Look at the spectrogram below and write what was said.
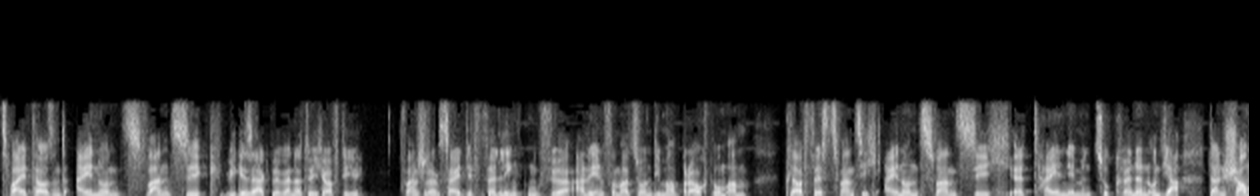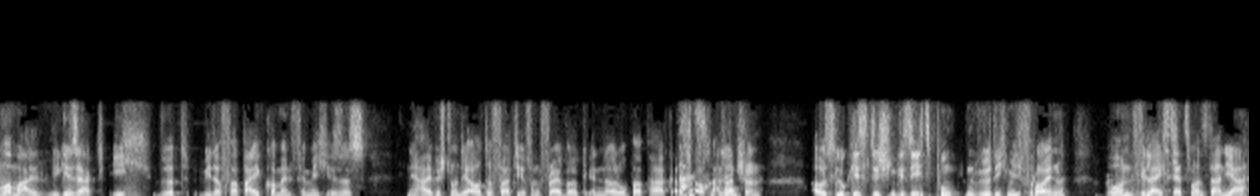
2021. Wie gesagt, wir werden natürlich auf die Veranstaltungsseite verlinken für alle Informationen, die man braucht, um am Cloudfest 2021 äh, teilnehmen zu können. Und ja, dann schauen wir mal. Wie gesagt, ich würde wieder vorbeikommen. Für mich ist es eine halbe Stunde Autofahrt hier von Freiburg in den Europapark. Also Ach, auch super. allein schon aus logistischen Gesichtspunkten würde ich mich freuen. Und vielleicht setzen wir uns dann ja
